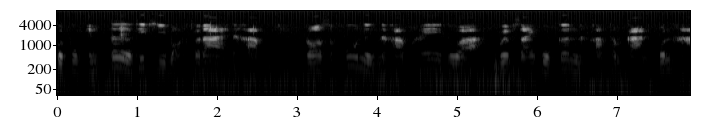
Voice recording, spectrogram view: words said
กดปุ่ม enter ที่คีย์บอร์ดก็ได้นะครับรอสักครู่หนึ่งนะครับ ให้ตัวเว็บไซต์ Google นะครับทำการค้นหา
